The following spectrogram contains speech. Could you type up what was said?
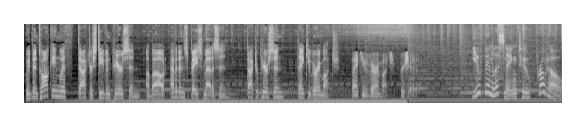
We've been talking with Dr. Steven Pearson about evidence based medicine. Dr. Pearson, thank you very much. Thank you very much. Appreciate it. You've been listening to Proto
